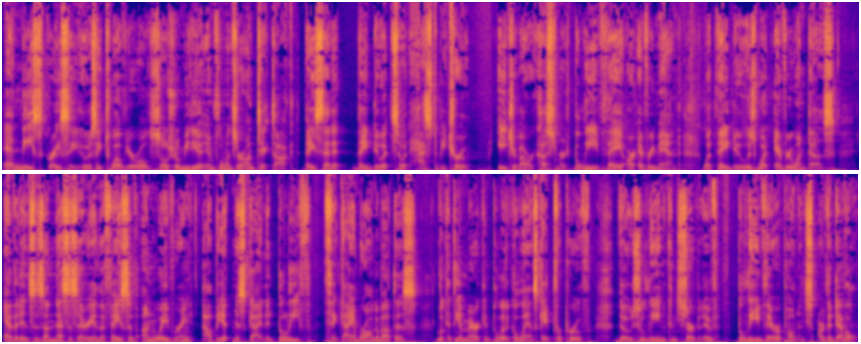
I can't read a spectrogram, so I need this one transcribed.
And niece Gracie, who is a 12 year old social media influencer on TikTok. They said it, they do it, so it has to be true. Each of our customers believe they are everyman. What they do is what everyone does. Evidence is unnecessary in the face of unwavering, albeit misguided, belief. Think I am wrong about this? Look at the American political landscape for proof. Those who lean conservative believe their opponents are the devil.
